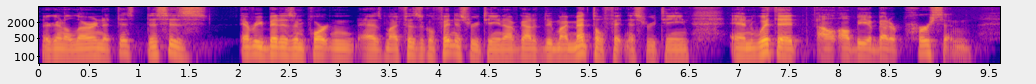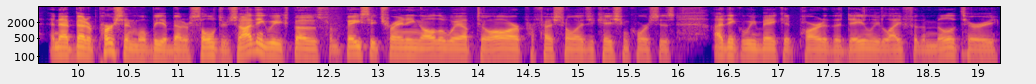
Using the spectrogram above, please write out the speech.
they're going to learn that this, this is every bit as important as my physical fitness routine. I've got to do my mental fitness routine, and with it, I'll, I'll be a better person and that better person will be a better soldier. So I think we expose from basic training all the way up to all our professional education courses. I think we make it part of the daily life of the military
